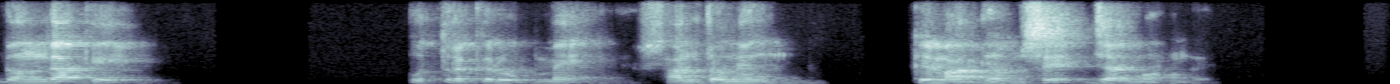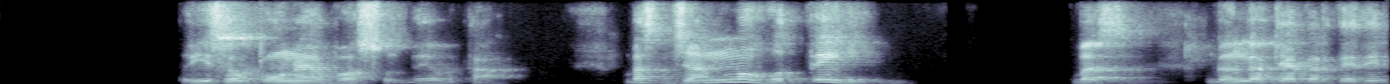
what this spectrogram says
गंगा के पुत्र के रूप में शांतनु के माध्यम से जन्म होंगे तो ये सब कौन है? वसुदेवता। बस जन्म होते ही बस गंगा क्या करते थे?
